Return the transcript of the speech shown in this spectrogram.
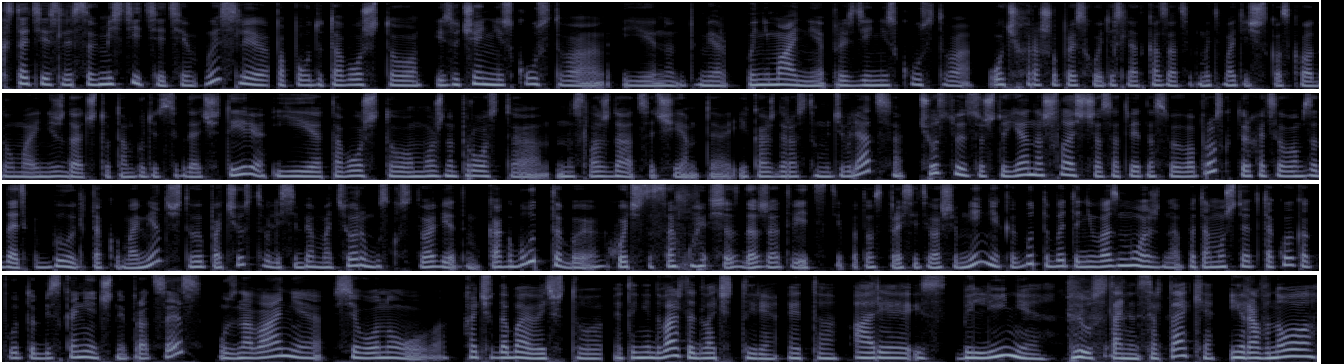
Кстати, если совместить эти мысли по поводу того, что изучение искусства и, например, понимание произведения искусства очень хорошо происходит, если отказаться от математического склада ума и не ждать, что там будет всегда 4, и того, что можно просто наслаждаться чем-то и каждый раз там удивляться, чувствуется, что я нашла сейчас ответ на свой вопрос, который хотела вам задать. Был ли такой момент, что вы почувствовали себя матерым искусствоведом? Как будто бы, хочется самой сейчас даже ответить и потом спросить ваше мнение, как будто бы это невозможно, потому что это такой как будто это бесконечный процесс узнавания всего нового. Хочу добавить, что это не дважды два-четыре, это ария из Беллини плюс Станет Сартаки и равно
